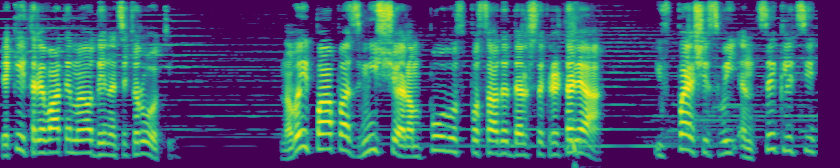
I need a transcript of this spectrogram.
який триватиме 11 років. Новий папа зміщує Рамполу з посади держсекретаря і в першій своїй енцикліці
